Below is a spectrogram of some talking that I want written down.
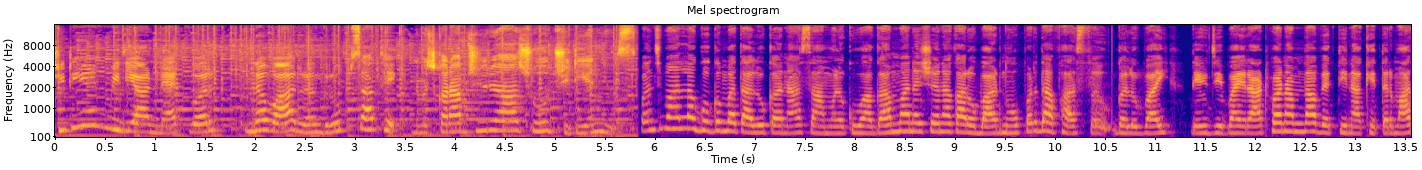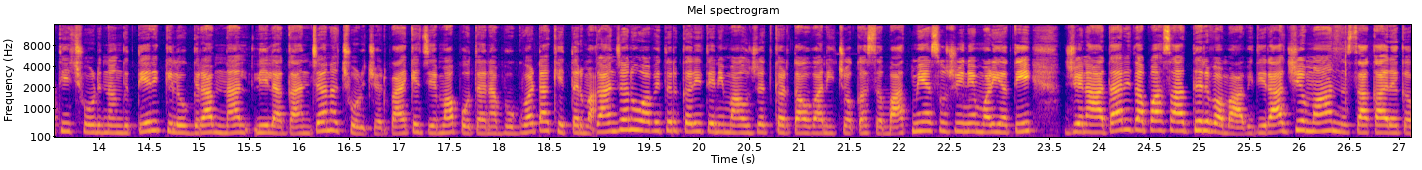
જીટીએન મીડિયા નેટવર્ક નવા રંગરૂપ સાથે. નમસ્કાર આપ જોઈ રહ્યા છો જીટીએન ન્યૂઝ. પંચમહાલના ગોગંબા તાલુકાના સામળકુવા ગામમાં નશાના કારોબારનો પર્દાફાશ થયો. ગલુભાઈ દેવજીભાઈ રાઠવા નામના વ્યક્તિના ખેતરમાંથી છોડ નંગ તેર કિલોગ્રામના લીલા ગાંજાના છોડ ઝડપાય કે જેમાં પોતાના ભોગવટા ખેતરમાં ગાંજાનું વાવેતર કરી તેની માવજત કરતા હોવાની ચોક્કસ બાતમી એસઓજીને મળી હતી જેના આધારે તપાસ હાથ ધરવામાં આવી હતી. રાજ્યમાં નશાકારક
